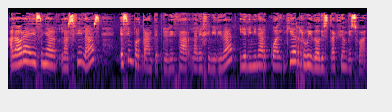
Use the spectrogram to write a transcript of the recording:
A la hora de diseñar las filas, es importante priorizar la legibilidad y eliminar cualquier ruido o distracción visual.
